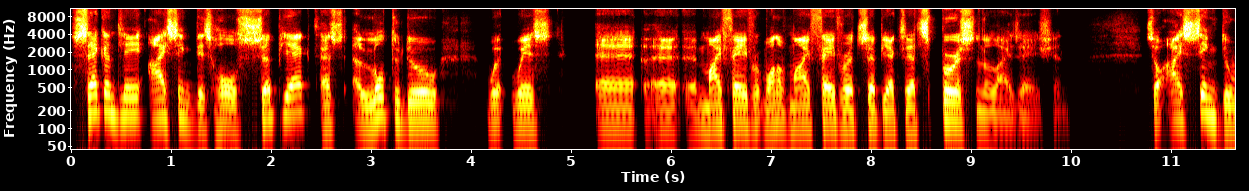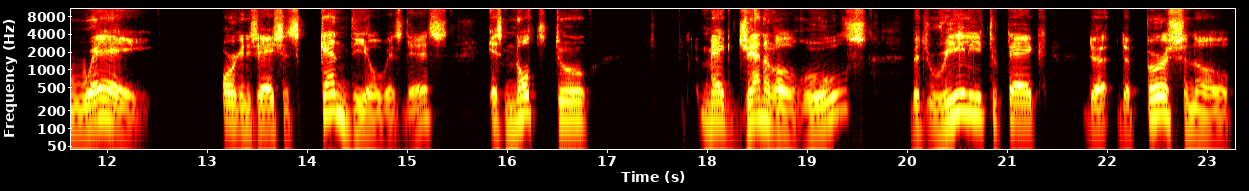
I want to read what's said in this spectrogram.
Secondly, I think this whole subject has a lot to do with, with uh, uh, uh, my favorite, one of my favorite subjects. That's personalization. So I think the way organizations can deal with this is not to make general rules, but really to take the the personal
